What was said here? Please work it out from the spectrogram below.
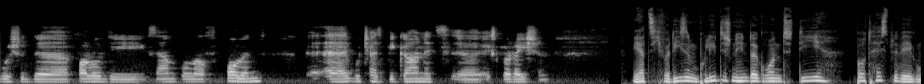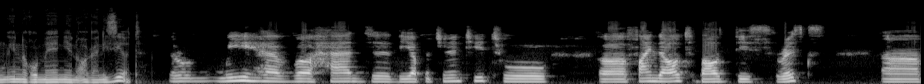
we should uh, follow the example of Poland uh, which has begun its uh, exploration. Wie hat sich vor diesem politischen Hintergrund die Protestbewegung in Rumänien organisiert? We have uh, had the opportunity to uh, find out about these risks uh,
